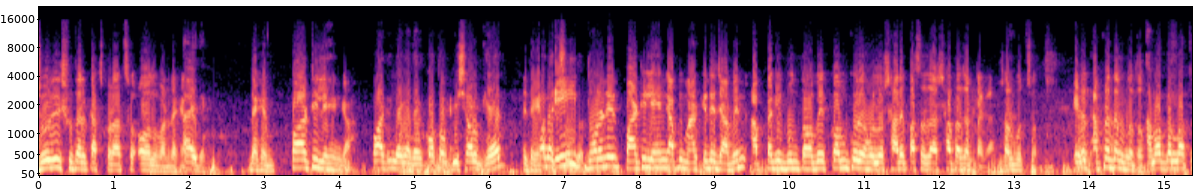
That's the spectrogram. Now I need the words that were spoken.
জরির সুতার কাজ করা আছে অল ওভার দেখেন। দেখেন। দেখেন পার্টি লেহেঙ্গা। পার্টি লেহেঙ্গা দেখেন কত বিশাল ঘের এই ধরনের পার্টি লেহেঙ্গা আপনি মার্কেটে যাবেন আপনাকে গুনতে হবে কম করে হলো সাড়ে পাঁচ হাজার সাত হাজার টাকা সর্বোচ্চ। এটা আপনার দাম কত? আমার দাম মাত্র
